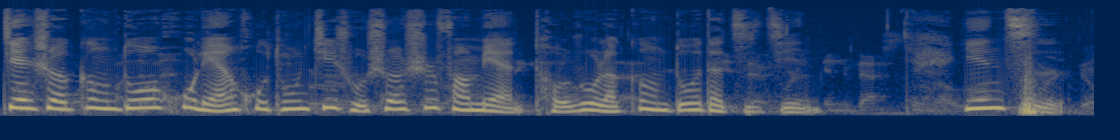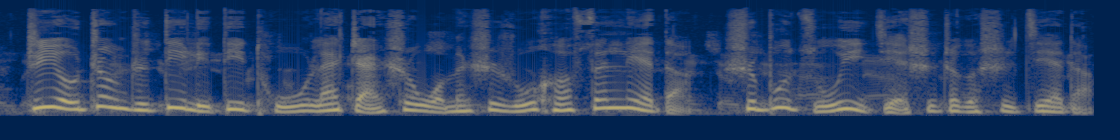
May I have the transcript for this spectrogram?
建设更多互联互通基础设施方面投入了更多的资金。因此，只有政治地理地图来展示我们是如何分裂的，是不足以解释这个世界的。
